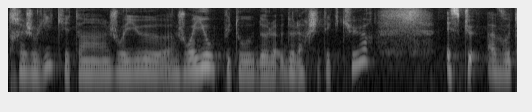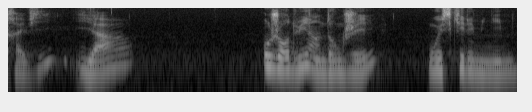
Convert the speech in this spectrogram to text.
très joli, qui est un, joyeux, un joyau plutôt de l'architecture. Est-ce que, à votre avis, il y a aujourd'hui un danger ou est-ce qu'il est minime?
